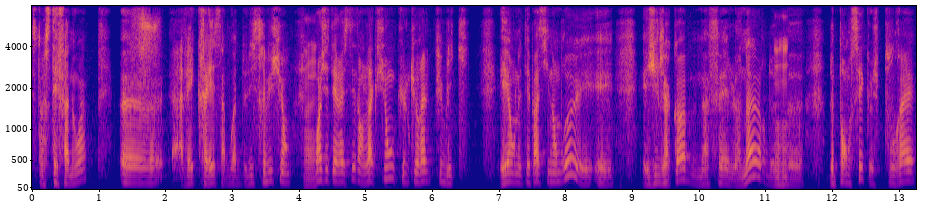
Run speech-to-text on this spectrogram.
c'est un Stéphanois, euh, avait créé sa boîte de distribution. Ouais. Moi, j'étais resté dans l'action culturelle publique. Et on n'était pas si nombreux. Et, et- et Gilles Jacob m'a fait l'honneur de, Mhm. de- de penser que je pourrais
